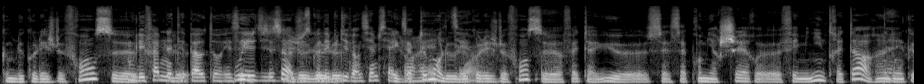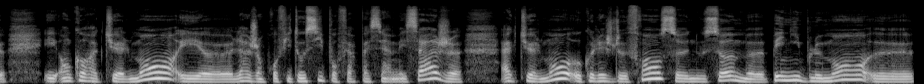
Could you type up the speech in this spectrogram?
comme le Collège de France, où les femmes n'étaient pas autorisées oui, c'est ça, jusqu'au début du XXe siècle. Exactement, le, le, Collège de France, en fait, a eu sa, sa, première chaire féminine très tard, hein, ouais. donc et encore actuellement, et euh, là j'en profite aussi pour faire passer un message, actuellement au Collège de France, nous sommes péniblement euh,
